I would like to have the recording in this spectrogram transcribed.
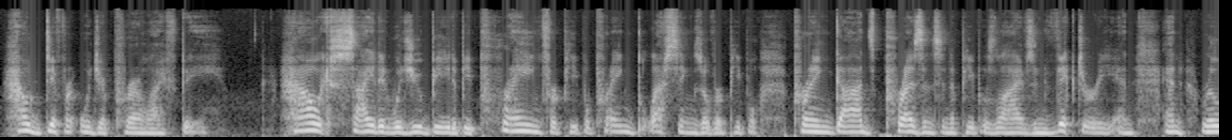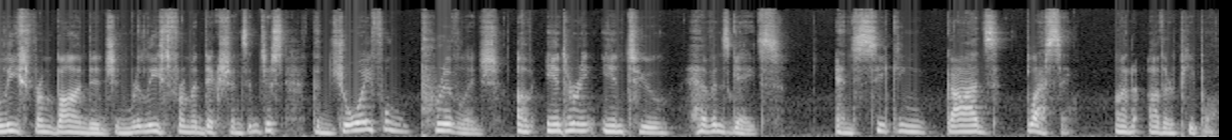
how different would your prayer life be? How excited would you be to be praying for people, praying blessings over people, praying God's presence into people's lives and victory and, and release from bondage and release from addictions and just the joyful privilege of entering into heaven's gates and seeking God's blessing on other people.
